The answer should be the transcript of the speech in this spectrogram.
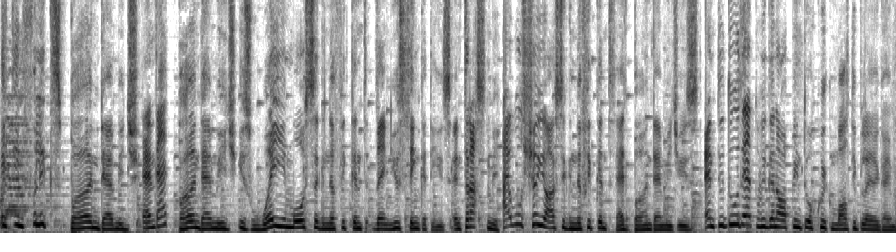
It inflicts burn damage, and that burn damage is way more significant than you think it is. And trust me, I will show you how significant that burn damage is. And to do that, we're gonna hop into a quick multiplayer game.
